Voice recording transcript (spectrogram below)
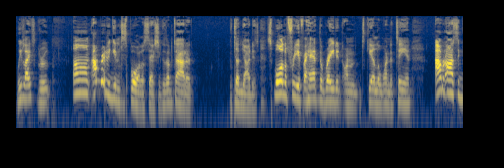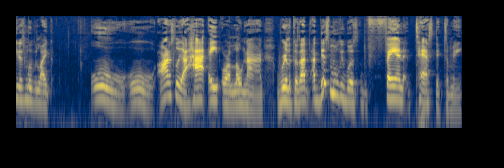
we likes Groot. Um, I'm ready to get into spoiler section because I'm tired of telling y'all this. Spoiler free. If I had to rate it on a scale of one to ten, I would honestly give this movie like, ooh, ooh, honestly a high eight or a low nine. Really, because I, I, this movie was fantastic to me.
